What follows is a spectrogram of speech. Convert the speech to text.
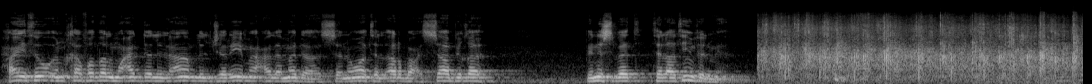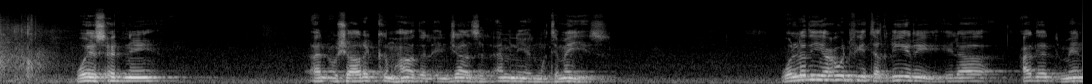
حيث انخفض المعدل العام للجريمة على مدى السنوات الأربع السابقة بنسبة 30% ويسعدني أن أشارككم هذا الإنجاز الأمني المتميز والذي يعود في تقديري إلى عدد من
